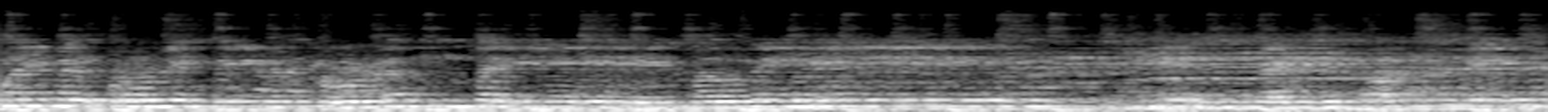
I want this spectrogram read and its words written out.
உமை மேல் கொள்ளை தீடும் குழந்தையே எங்கள் பண்பின்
